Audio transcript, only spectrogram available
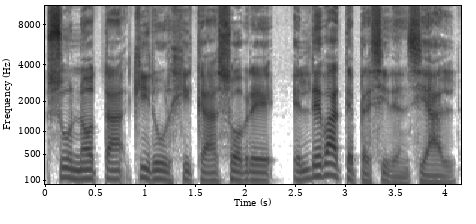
su nota quirúrgica sobre el debate presidencial,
